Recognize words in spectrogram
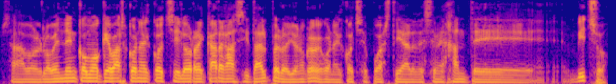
O sea, porque lo venden como que vas con el coche y lo recargas y tal, pero yo no creo que con el coche puedas tirar de semejante bicho.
